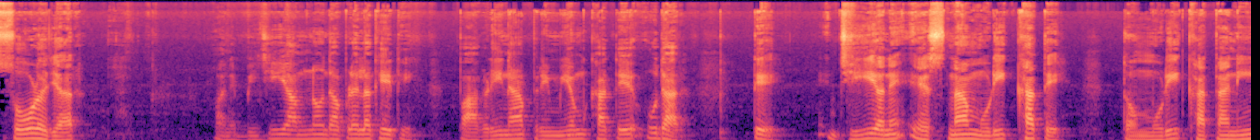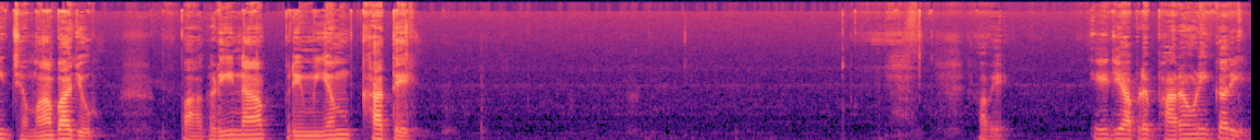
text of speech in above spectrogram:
સોળ હજાર અને બીજી આમ નોંધ આપણે લખી હતી. પાઘડીના પ્રીમિયમ ખાતે ઉધાર. તે જી અને એસના મૂડી ખાતે, તો મૂડી ખાતાની જમા બાજુ, પાઘડીના પ્રીમિયમ ખાતે. હવે, એ જે આપણે ફાળવણી કરી,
